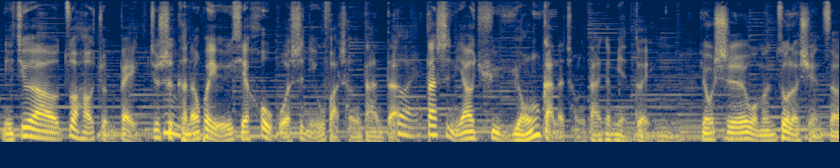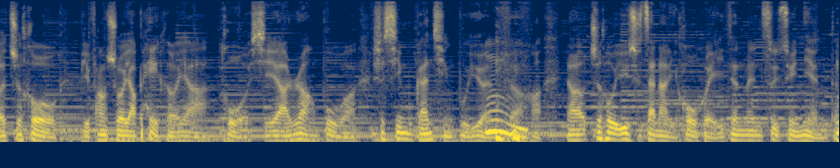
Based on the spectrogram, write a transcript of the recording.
你就要做好准备，就是可能会有一些后果是你无法承担的。对，但是你要去勇敢的承担跟面对。嗯，有时我们做了选择之后，比方说要配合呀、妥协啊、让步啊，是心不甘情不愿的哈。然后之后一直在那里后悔，在那边碎碎念的。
